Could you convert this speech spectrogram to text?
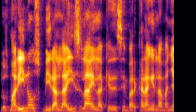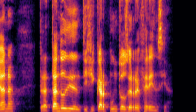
Los marinos miran la isla en la que desembarcarán en la mañana, tratando de identificar puntos de referencia,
